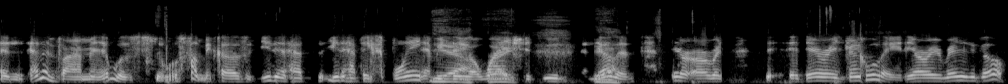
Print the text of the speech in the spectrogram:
in an environment, it was it was fun because you didn't have to, you didn't have to explain everything yeah, or why right. you should do and the Yeah. other. They're already they're already drink Kool Aid. They're already ready to go.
